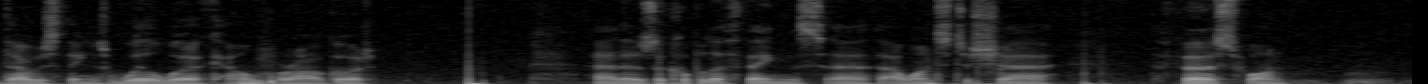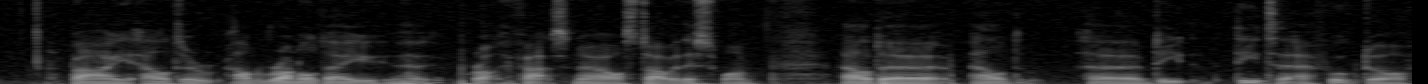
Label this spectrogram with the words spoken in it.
those things will work out for our good. Uh, there's a couple of things uh, that I wanted to share. The first one by Elder Ronald A. Uh, in fact, no, I'll start with this one. Elder Elder uh, Dieter F. Uchtdorf.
